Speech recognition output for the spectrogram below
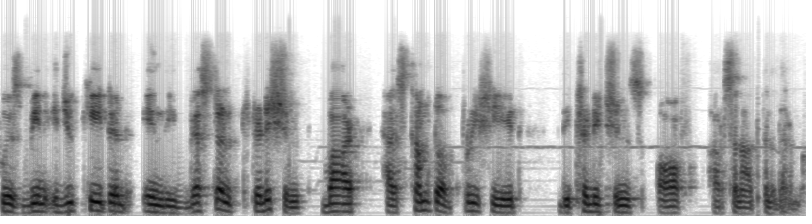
who has been educated in the Western tradition but has come to appreciate the traditions of our Sanatana Dharma.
